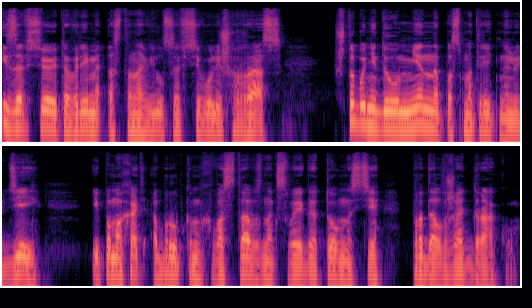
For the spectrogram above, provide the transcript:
и за все это время остановился всего лишь раз — чтобы недоуменно посмотреть на людей и помахать обрубком хвоста в знак своей готовности продолжать драку.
